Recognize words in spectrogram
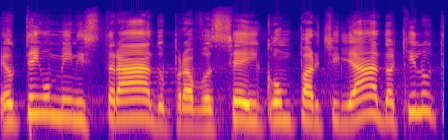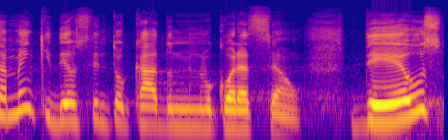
Eu tenho ministrado para você e compartilhado aquilo também que Deus tem tocado no meu coração. Deus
